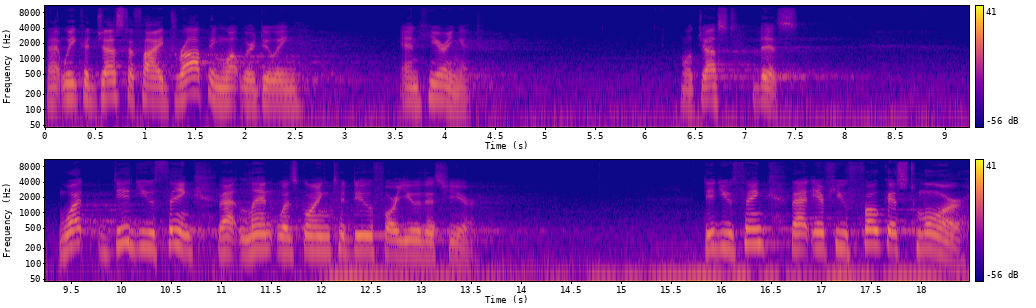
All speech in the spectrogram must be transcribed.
that we could justify dropping what we're doing and hearing it? Well, just this. What did you think that Lent was going to do for you this year? Did you think that if you focused more,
